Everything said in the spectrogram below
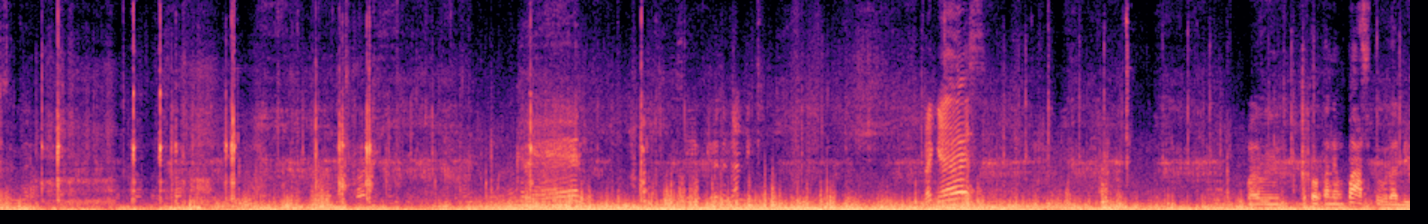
Sini merah. Keren. Masih kelihatan ganteng. Baik guys. Baru betotan yang pas tuh tadi.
